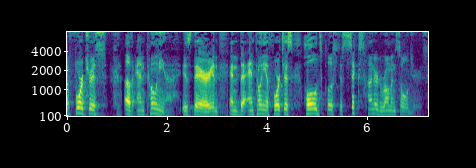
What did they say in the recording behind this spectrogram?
The fortress of Antonia is there, and, and the Antonia fortress holds close to 600 Roman soldiers.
